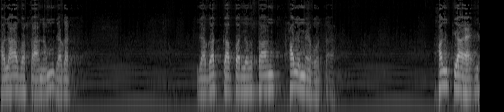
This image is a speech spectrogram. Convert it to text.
फलावसानम जगत। जगत का पर्यवसान फल में होता है। फल क्या है, इस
